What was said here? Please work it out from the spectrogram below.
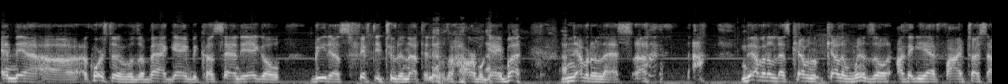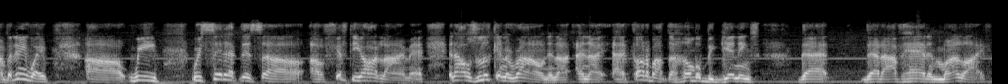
And uh, of course, it was a bad game because San Diego beat us fifty-two to nothing. It was a horrible game, but nevertheless, uh, nevertheless, Kevin Kellen Winslow, I think he had five touchdowns. But anyway, uh, we we sit at this uh, fifty-yard line, man, and I was looking around, and I and I, I thought about the humble beginnings that that I've had in my life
